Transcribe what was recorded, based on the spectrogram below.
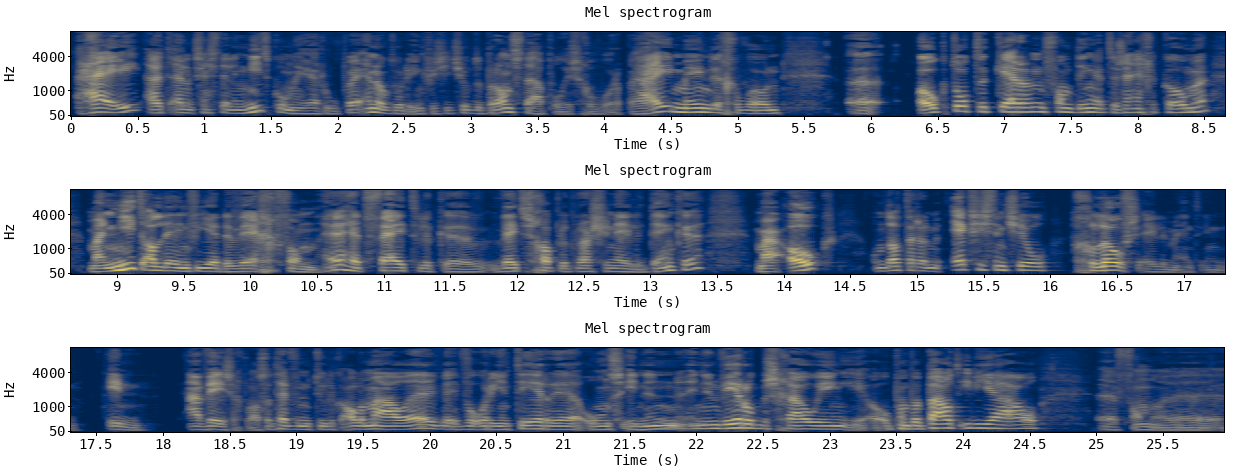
hij uiteindelijk zijn stelling niet kon herroepen. En ook door de Inquisitie op de brandstapel is geworpen. Hij meende gewoon. eh, ook tot de kern van dingen te zijn gekomen. Maar niet alleen via de weg van hè, het feitelijke, wetenschappelijk rationele denken. Maar ook omdat er een existentieel geloofselement in, in aanwezig was. Dat hebben we natuurlijk allemaal. Hè. We oriënteren ons in een, in een wereldbeschouwing, op een bepaald ideaal. eh, van, eh,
